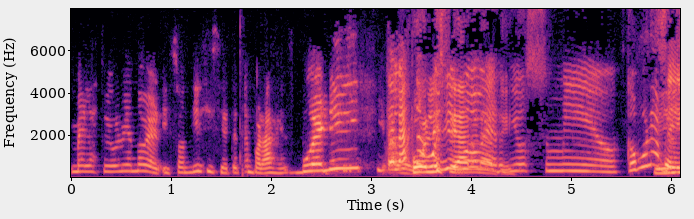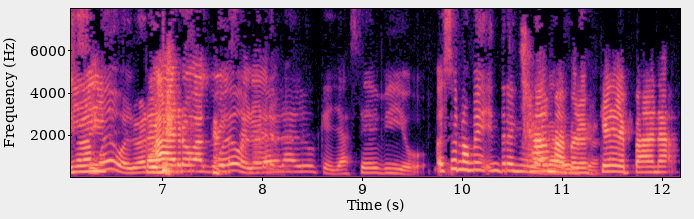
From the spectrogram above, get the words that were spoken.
me la estoy volviendo a ver y son 17 temporadas, es buenísima. Te la estás volviendo a ver. Dios mío. ¿Cómo una Sí, persona sí. puede volver a Arroba puede volver a ver algo que ya se vio? Eso no me entra en Chama, pero es que de pana,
